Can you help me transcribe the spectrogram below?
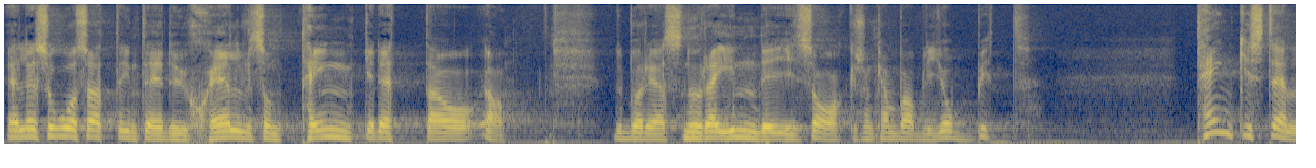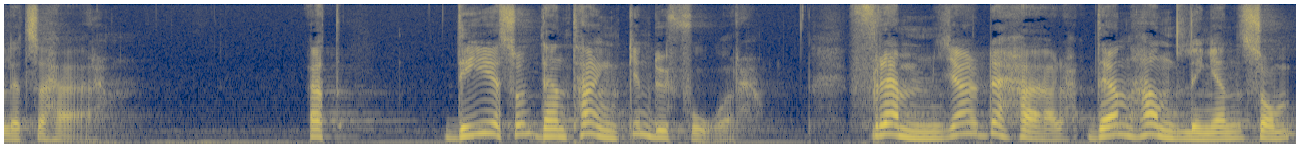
eller så, så att det inte är du själv som tänker detta. Och, ja, du börjar snurra in dig i saker som kan bara bli jobbigt. Tänk istället så här. Att det som, den tanken du får främjar det här, den handlingen som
